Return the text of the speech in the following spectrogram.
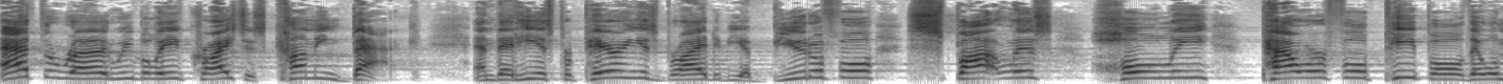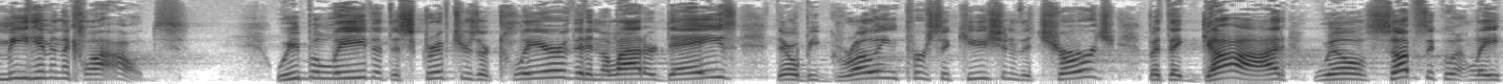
At the road, we believe Christ is coming back and that he is preparing his bride to be a beautiful, spotless, holy, powerful people that will meet him in the clouds. We believe that the scriptures are clear that in the latter days there will be growing persecution of the church, but that God will subsequently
